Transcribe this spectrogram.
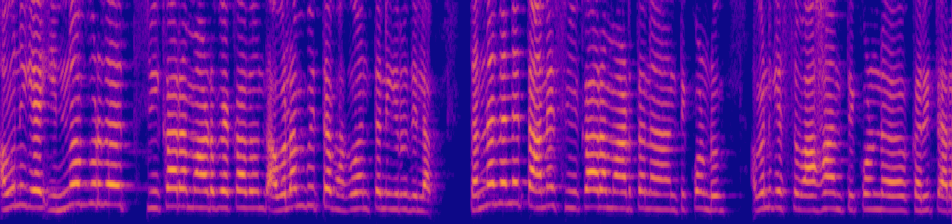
ಅವನಿಗೆ ಇನ್ನೊಬ್ಬರದ ಸ್ವೀಕಾರ ಮಾಡಬೇಕಾದ ಒಂದು ಅವಲಂಬಿತ ಭಗವಂತನಿಗಿರುವುದಿಲ್ಲ ತನ್ನದನ್ನೇ ತಾನೇ ಸ್ವೀಕಾರ ಮಾಡ್ತಾನ ಅಂತಿಕೊಂಡು ಅವನಿಗೆ ಸ್ವಾಹ ಅಂತಿಕೊಂಡು ಕರೀತಾರ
